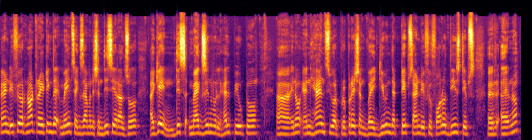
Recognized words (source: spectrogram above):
And if you are not writing the mains examination this year also again this magazine will help you to uh, you know enhance your preparation by giving the tips. And if you follow these tips uh, you know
